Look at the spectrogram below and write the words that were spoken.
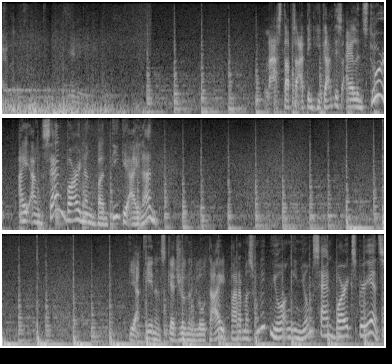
island. Really, Last stop sa ating Higantes Islands tour ay ang sandbar ng Bantique Island. Tiyakin ang schedule ng low tide para masulit nyo ang inyong sandbar experience.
